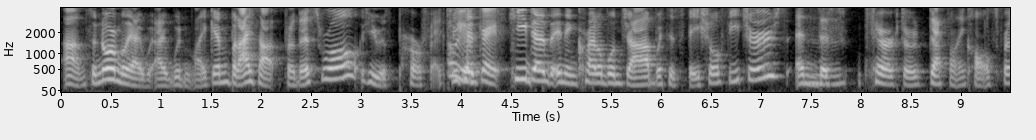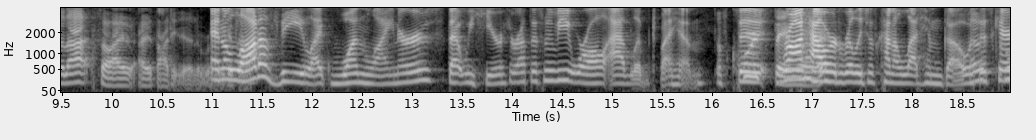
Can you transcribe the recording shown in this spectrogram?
Um, so normally I, I wouldn't like him, but I thought for this role he was perfect. Oh, he was great. He does an incredible job with his facial features, and this Mm-hmm. character definitely calls for that. So I, I thought he did a really good one. And a lot job. of the like one-liners that we hear throughout this movie were all ad-libbed by him. Of course the, they Ron were. Howard really just kind of let him go with Of this course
